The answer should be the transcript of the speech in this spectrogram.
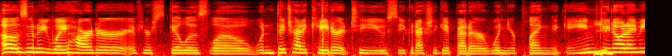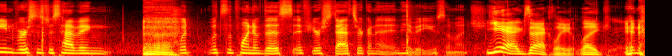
oh, it's going to be way harder if your skill is low. Wouldn't they try to cater it to you so you could actually get better when you're playing the game? Do You- you know what I mean? Versus just having. what What's the point of this if your stats are going to inhibit you so much? Yeah, exactly. Like, and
